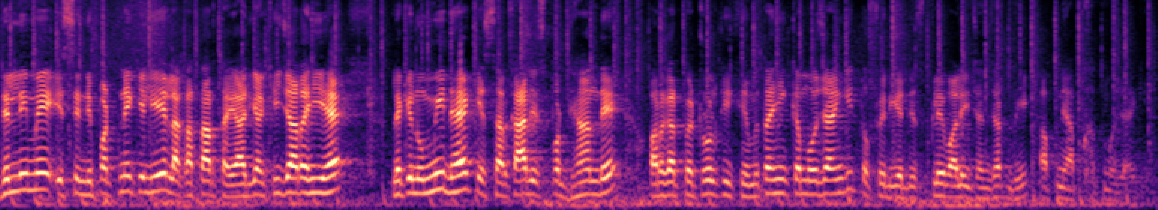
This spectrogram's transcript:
दिल्ली में इससे निपटने के लिए लगातार तैयारियाँ की जा रही है। लेकिन उम्मीद है कि सरकार इस पर ध्यान दे और अगर पेट्रोल की कीमतें ही कम हो जाएँगी तो फिर ये डिस्प्ले वाली झंझट भी अपने आप खत्म हो जाएगी।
